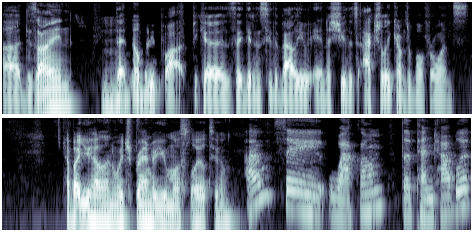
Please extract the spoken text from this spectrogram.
uh, design Mm. that nobody bought because they didn't see the value in a shoe that's actually comfortable for once. How about you, Helen? Which brand are you most loyal to? I would say Wacom, the pen tablet.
